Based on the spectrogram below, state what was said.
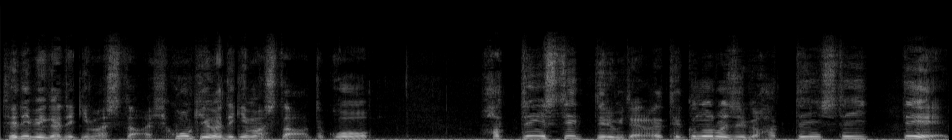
テレビができました、飛行機ができましたってこう、発展していってるみたいなね、テクノロジーが発展していって、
